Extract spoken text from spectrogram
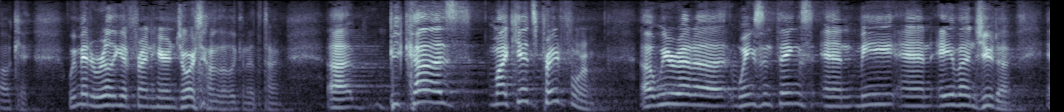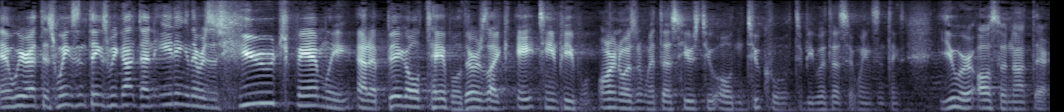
okay. We made a really good friend here in Georgia. I was looking at the time. Uh, because my kids prayed for him. Uh, we were at uh, Wings and Things, and me and Ava and Judah, and we were at this Wings and Things. We got done eating, and there was this huge family at a big old table. There was like 18 people. Oren wasn't with us; he was too old and too cool to be with us at Wings and Things. You were also not there.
